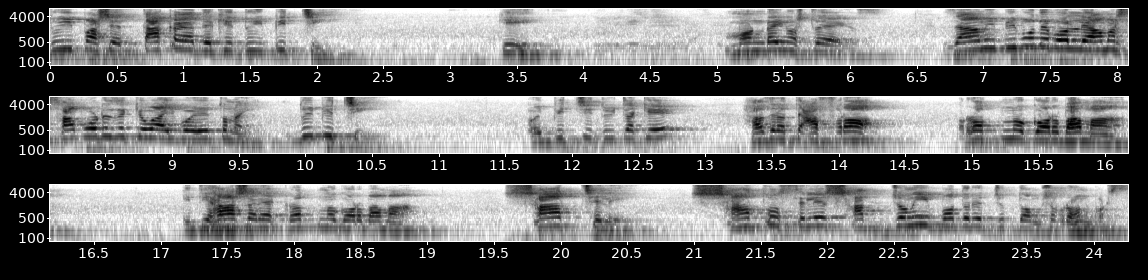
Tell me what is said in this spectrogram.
দুই পাশে তাকায়া দেখি দুই পিচ্ছি কি? মনটাই নষ্ট হয়ে গেছে। যে আমি বিপদে বললে আমার সাপোর্টে যে কেউ আইব, এ তো নাই। দুই পিচ্ছি। ওই পিচ্ছি দুইটাকে হাজরতে আফরা রত্নগর্ভা মা, ইতিহাসের এক রত্ন রত্নগর্ভা মা, সাত ছেলে, সাতও ছেলে, সাতজনই বদরের যুদ্ধে অংশগ্রহণ করছে।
